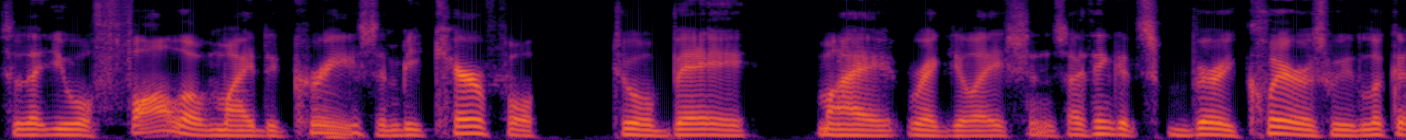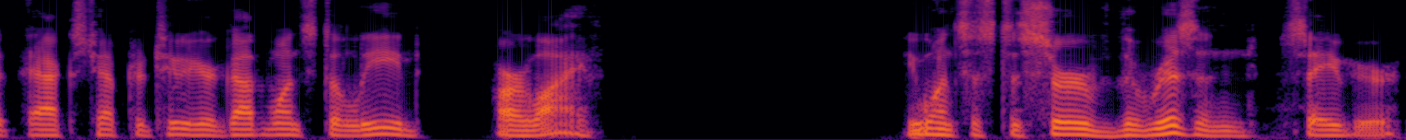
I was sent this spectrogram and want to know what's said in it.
so that you will follow my decrees and be careful to obey my regulations. I think it's very clear as we look at Acts chapter 2 here. God wants to lead our life, He wants us to serve the risen Savior,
